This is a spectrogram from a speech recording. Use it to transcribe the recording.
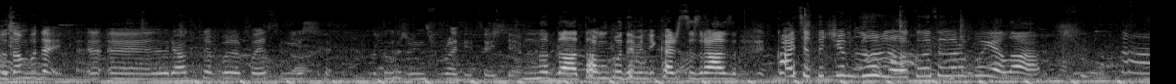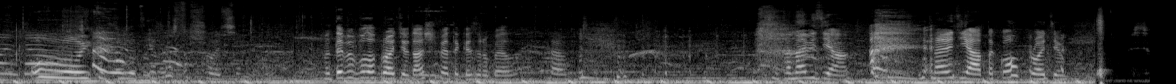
Ну там буде е, е, реакція по- поясніше, тому що він ж проти цієї теми. Ну да, там буде, мені кажеться, зразу. Катя, ти чим думала, коли ти не робила? Ой, капець, я просто в шоці. Ну ти би була проти, так, щоб я таке зробила? Так. А навіть я. Навіть я такого проти. Все,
